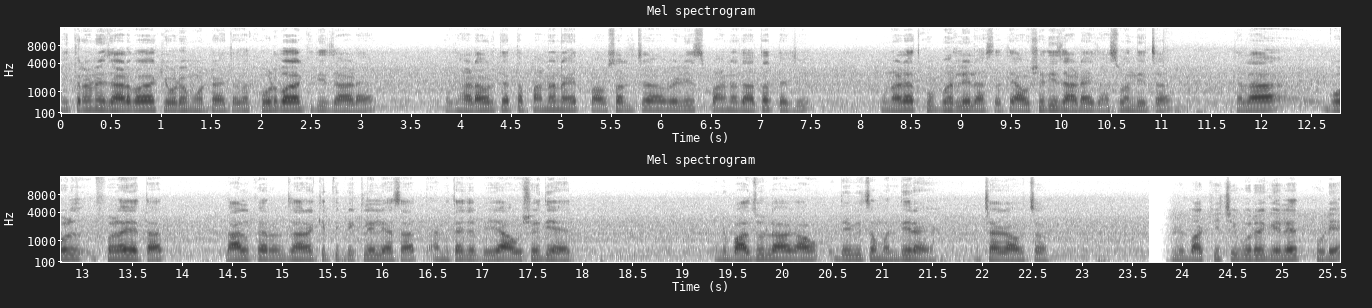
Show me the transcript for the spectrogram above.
मित्रांनो हे झाड बघा केवढं मोठं आहे. त्याचा खोड बघा किती झाड आहे. झाडावरती आता पानं नाहीत. पावसाळ्याच्या वेळेस पानं जातात त्याची. उन्हाळ्यात खूप भरलेलं असतं. ते औषधी झाड आहे जास्वंदीचं. त्याला गोड फळं येतात. लाल कर झाडं किती पिकलेली असतात आणि त्याच्या बिया औषधी आहेत. आणि बाजूला गाव देवीचं मंदिर आहे आमच्या गावचं. आपली बाकीची गुरं गेलेत पुढे.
